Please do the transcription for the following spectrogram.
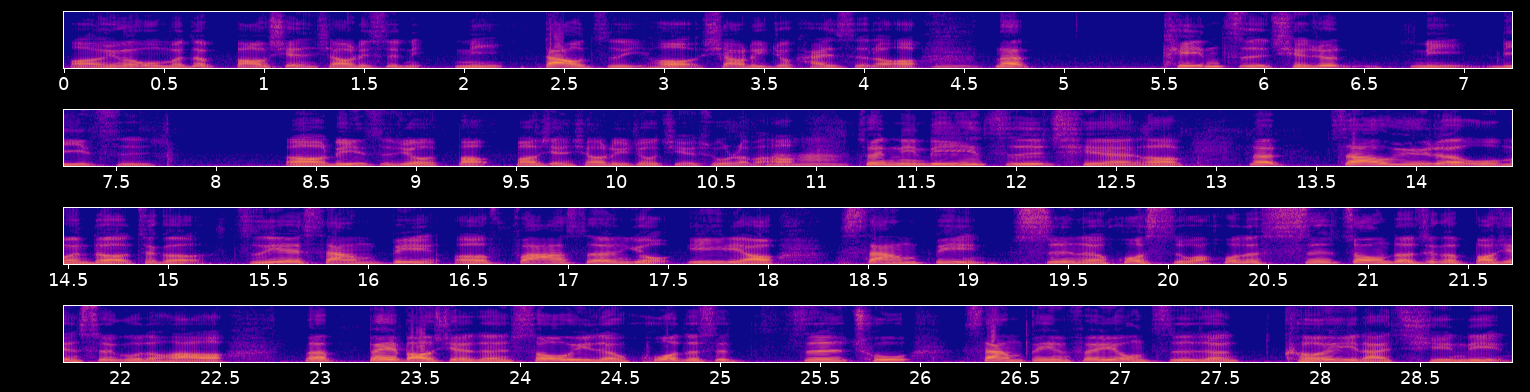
哦，因为我们的保险效力是你你到职以后效力就开始了哦，那停止前就你离职。哦，离职就保保险效力就结束了嘛？哦，uh. 所以你离职前哦，那遭遇了我们的这个职业伤病而发生有医疗伤病、失能或死亡或者失踪的这个保险事故的话哦，那被保险人、受益人或者是支出伤病费用之人可以来请领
